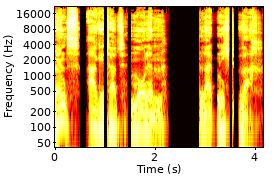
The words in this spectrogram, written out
Mens agitat molem. Bleib nicht wach.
